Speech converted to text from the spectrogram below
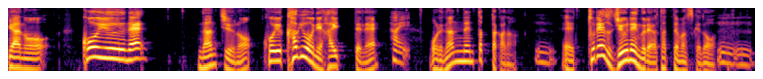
いやあのこういうねなんちゅうの？こういう家業に入ってねはい。俺何年経ったかな、うん。えーとりあえず10年ぐらいは経ってますけどうんうん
